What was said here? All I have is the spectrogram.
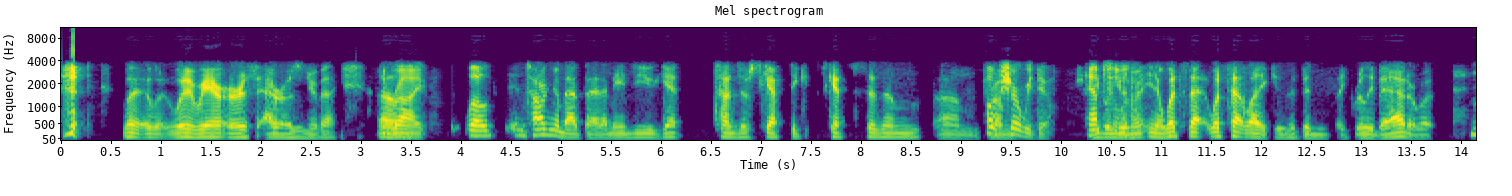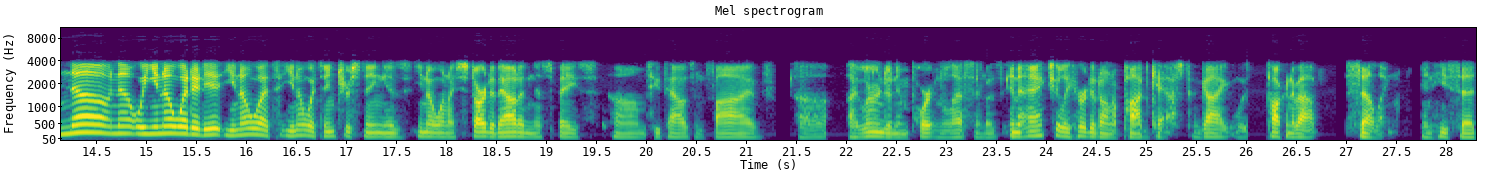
what, what rare earth arrows in your back? Um, right. Well, in talking about that, I mean, do you get tons of skeptic skepticism um, Oh, sure we do. Absolutely. know, you know what's that what's that like? Has it been like really bad or what? No, no. Well, you know what it is. You know what's you know what's interesting is you know when I started out in this space, um, 2005, uh, I learned an important lesson, and I actually heard it on a podcast. A guy was talking about selling, and he said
